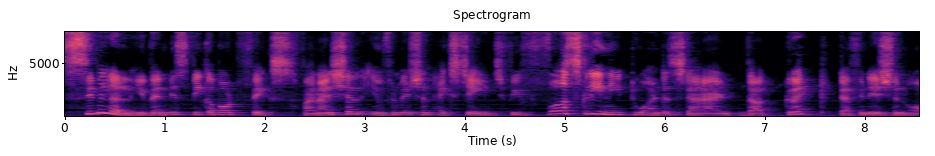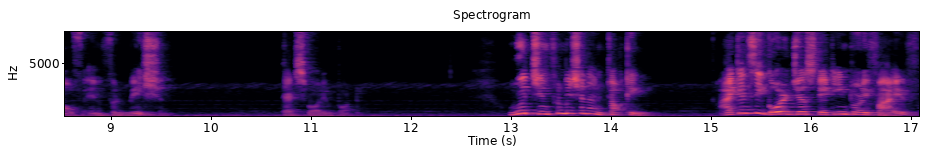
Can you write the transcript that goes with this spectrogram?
Similarly, when we speak about FIX, Financial Information Exchange, we firstly need to understand the correct definition of information. That's more important. Which information I'm talking? I can see gold just 1825.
